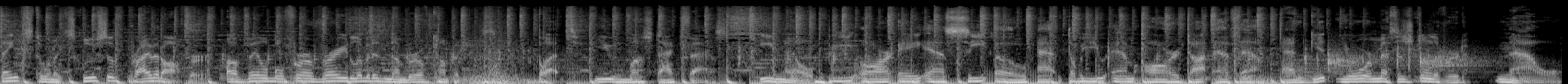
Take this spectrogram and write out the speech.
thanks to an exclusive private offer available for a very limited number of companies. But you must act fast. Email brasco at wmr.fm and get your message delivered now.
